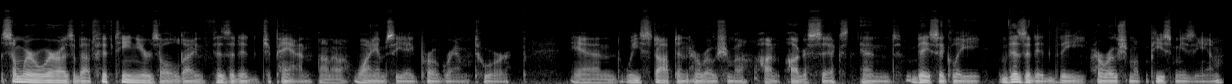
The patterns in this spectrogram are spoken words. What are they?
Somewhere where I was about 15 years old, I visited Japan on a YMCA program tour. And we stopped in Hiroshima on August 6th and basically visited the Hiroshima Peace Museum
